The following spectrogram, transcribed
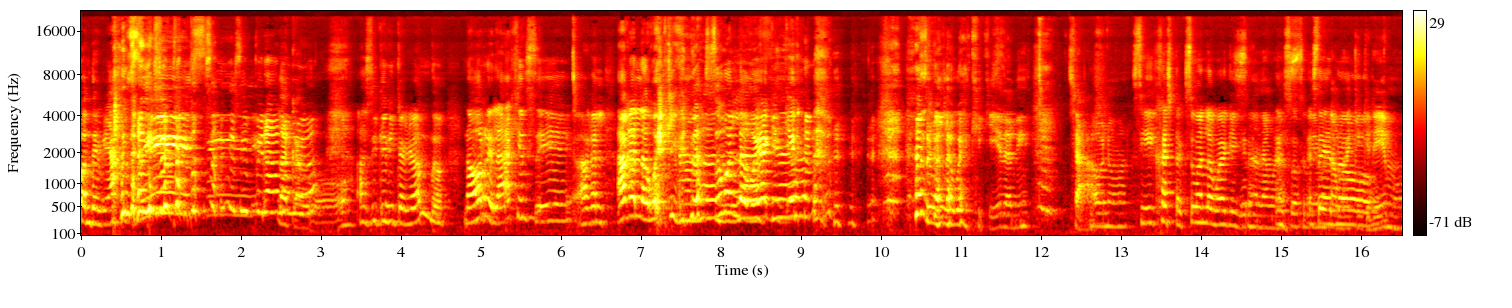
pandemia. Sí, desesperada, La cagó. Así que ni cagando. No, relájense. Hagan, hagan la wea que quieran. Suban la wea que quieran. Suban la wea que quieran y chao nomás. Sí, hashtag suban la wea que quieran. Suban la wea, Eso, ese es la wea lo- que queremos.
